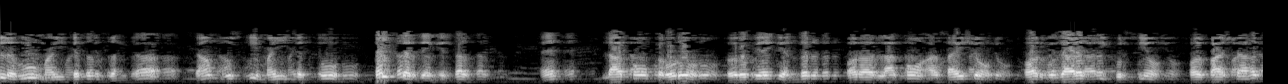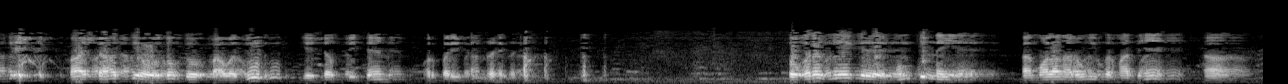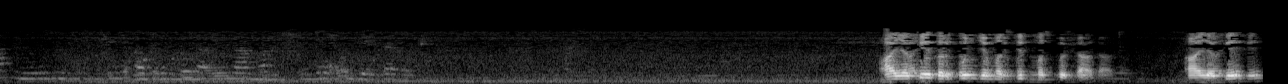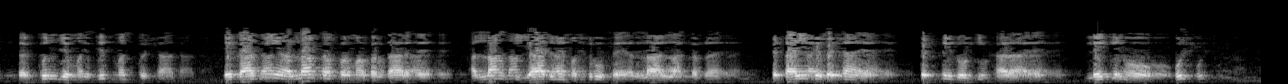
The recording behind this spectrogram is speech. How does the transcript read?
لہو معیشت کا ہم اس کی معیشت کو تلک کر دیں گے تلک لاکھوں کروڑوں روپے کے اندر اور لاکھوں آسائشوں اور وزارت کی کرسیوں اور بادشاہت کے بادشاہت کے عہدوں کے باوجود یہ شخص بے چین اور پریشان رہے گا۔ تو غرض یہ کہ ممکن نہیں ہے۔ مولانا رومی فرماتے ہیں ہاں۔ آیا کے در کنج مسجد مست شاد۔ آیا کے در کنج مسجد مست شاد۔ ایک آدمی اللہ کا فرما بردار ہے۔ اللہ کی یاد میں مصروف ہے۔ اللہ اللہ کر رہا ہے۔ چٹائی پہ بیٹھا ہے۔ چٹنی روٹی کھا رہا ہے۔ لیکن وہ خوش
